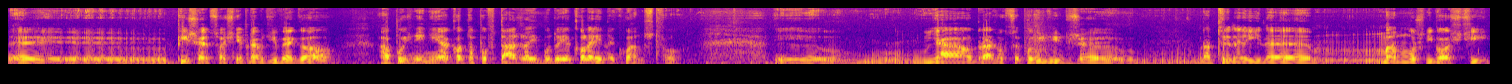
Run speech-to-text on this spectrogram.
e, e, pisze coś nieprawdziwego, a później niejako to powtarza i buduje kolejne kłamstwo. Ja od razu chcę powiedzieć, że na tyle, ile mam możliwości,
